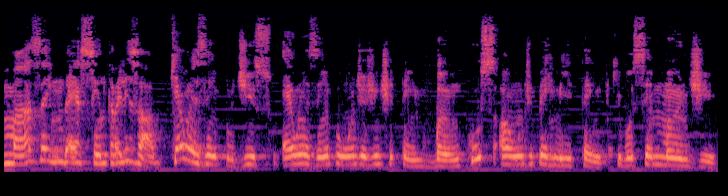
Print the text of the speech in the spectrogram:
mas ainda é centralizado. Quer um exemplo disso? É um exemplo onde a gente tem bancos onde permitem que você mande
